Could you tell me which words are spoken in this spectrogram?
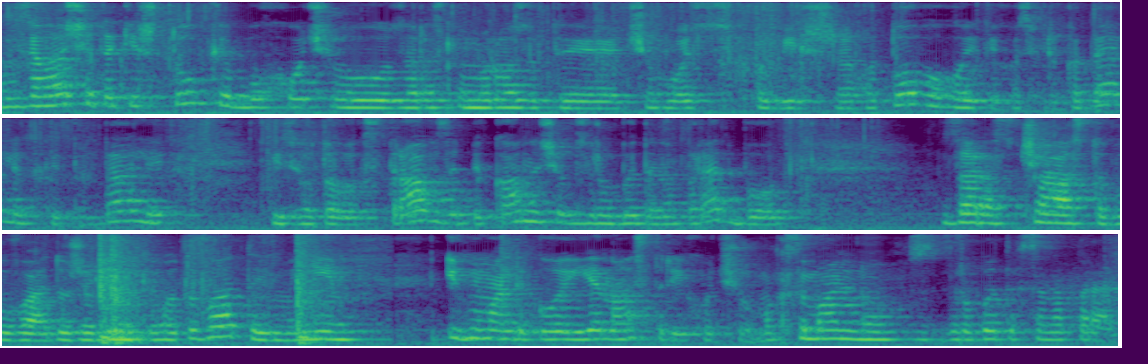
Взяла ще такі штуки, бо хочу зараз наморозити чогось побільше готового, якихось фрикаделів і так далі, якихось готових страв, запіканочок зробити наперед, бо зараз часто буває дуже ліньки готувати, і мені і в моменти, коли є настрій, хочу максимально зробити все наперед.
